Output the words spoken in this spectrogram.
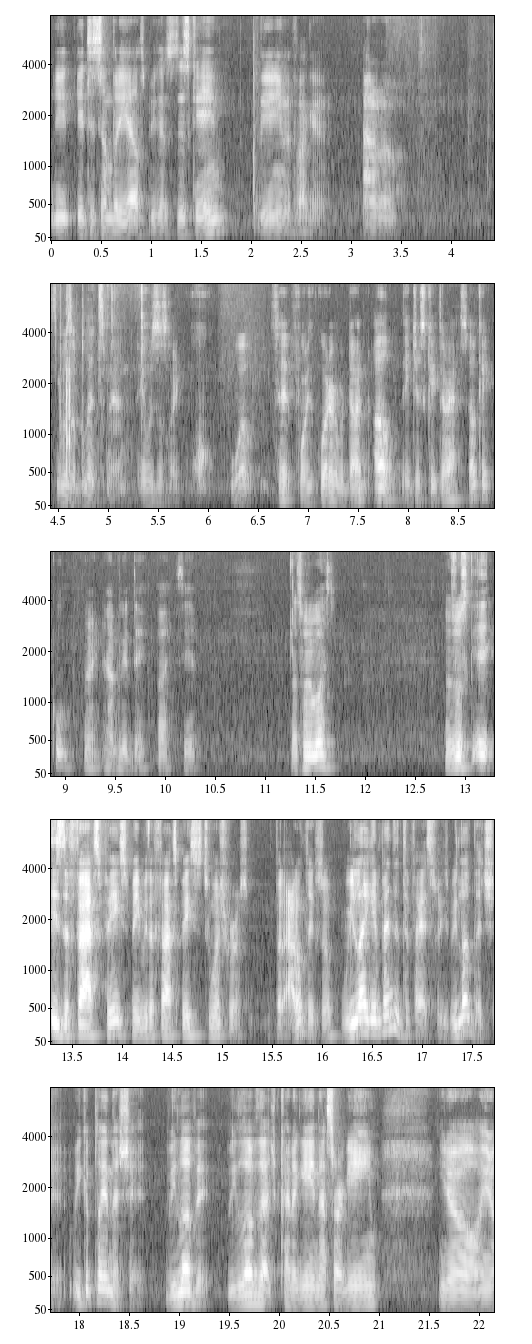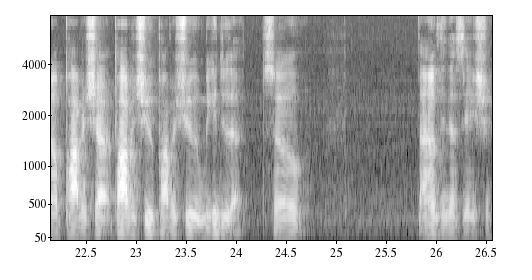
it, it to somebody else because this game we didn't even fucking I don't know. It was a blitz, man. It was just like. Well, that's it. Fourth quarter, we're done. Oh, they just kicked our ass. Okay, cool. All right, have a good day. Bye. See you. That's what it was. It was is the fast pace. Maybe the fast pace is too much for us, but I don't think so. We like invented the fast pace. We love that shit. We could play in that shit. We love it. We love that kind of game. That's our game. You know, you know, pop and shot, pop and shoot, pop and shoot. We can do that. So I don't think that's the issue.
